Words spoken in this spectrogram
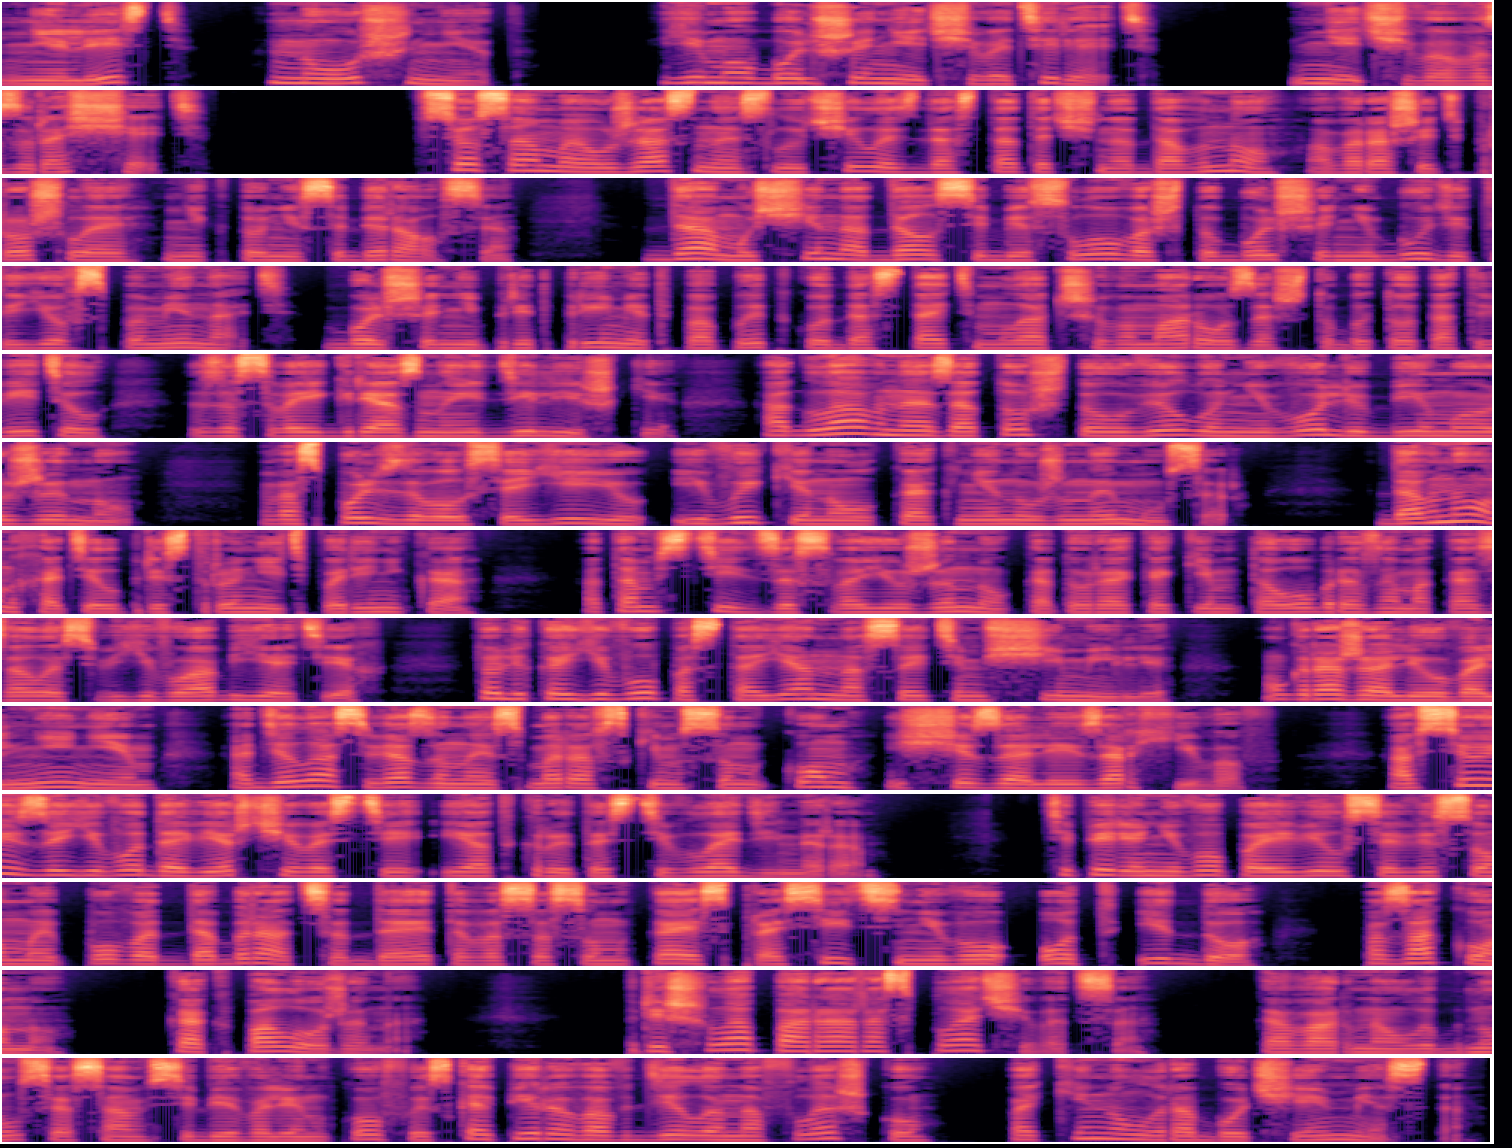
«Не лезть? Ну уж нет. Ему больше нечего терять, нечего возвращать». Все самое ужасное случилось достаточно давно, а ворошить прошлое никто не собирался. Да, мужчина дал себе слово, что больше не будет ее вспоминать, больше не предпримет попытку достать младшего Мороза, чтобы тот ответил за свои грязные делишки, а главное за то, что увел у него любимую жену. Воспользовался ею и выкинул как ненужный мусор. Давно он хотел приструнить паренька, отомстить за свою жену, которая каким-то образом оказалась в его объятиях, только его постоянно с этим щемили, угрожали увольнением, а дела, связанные с мэровским сынком, исчезали из архивов. А все из-за его доверчивости и открытости Владимира. Теперь у него появился весомый повод добраться до этого сосунка и спросить с него от и до, по закону, как положено. Пришла пора расплачиваться. Коварно улыбнулся сам себе Валенков и, скопировав дело на флешку, покинул рабочее место.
